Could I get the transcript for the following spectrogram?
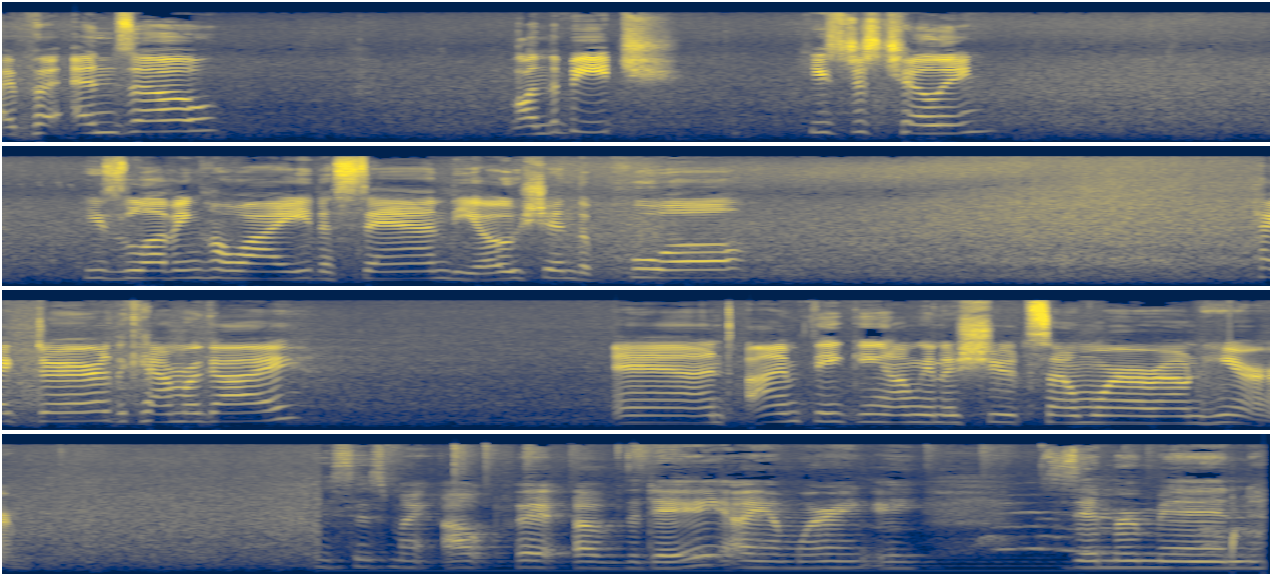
I put Enzo on the beach. He's just chilling. He's loving Hawaii, the sand, the ocean, the pool. Hector, the camera guy. And I'm thinking I'm gonna shoot somewhere around here. This is my outfit of the day. I am wearing a Zimmermann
